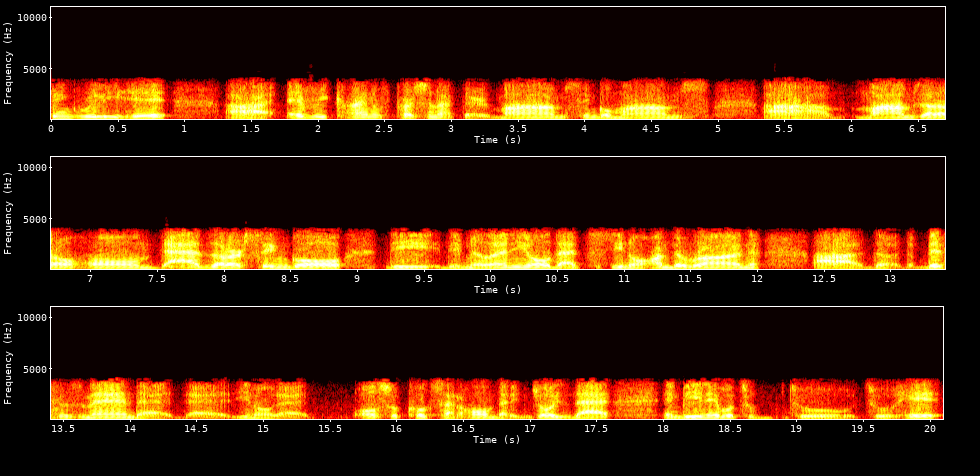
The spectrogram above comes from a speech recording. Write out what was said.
think, really hit uh, every kind of person out there: moms, single moms uh, moms that are home, dads that are single, the the millennial that's you know on the run, uh, the the businessman that that you know that also cooks at home that enjoys that, and being able to to to hit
